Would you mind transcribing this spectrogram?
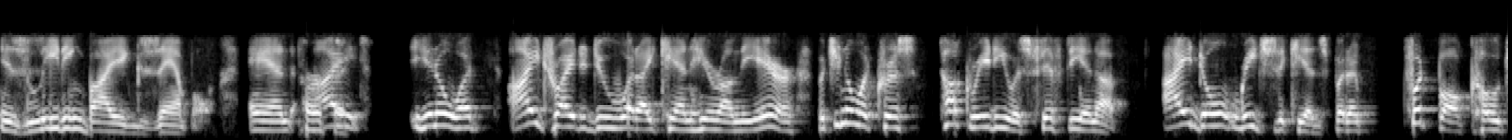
is leading by example. And I, you know what? I try to do what I can here on the air, but you know what, Chris? Talk radio is 50 and up. I don't reach the kids, but a football coach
